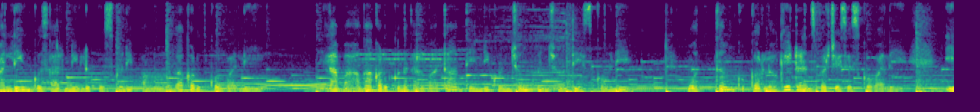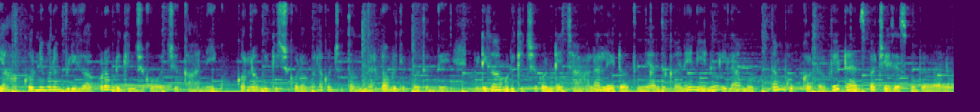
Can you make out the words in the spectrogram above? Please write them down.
మళ్ళీ ఇంకోసారి నీళ్ళు పోసుకొని బాగా కడుక్కోవాలి. ఇలా బాగా కడుక్కున్న తర్వాత దీన్ని కొంచెం కొంచెం తీసుకొని మొత్తం కుక్కర్లోకి ట్రాన్స్ఫర్ చేసేసుకోవాలి. ఈ ఆకుని మనం విడిగా కూడా ఉడికించుకోవచ్చు కానీ కుక్కర్లో ఉడికించుకోవడం వల్ల కొంచెం తొందరగా ఉడికిపోతుంది. విడిగా ఉడికించుకుంటే చాలా లేట్ అవుతుంది. అందుకనే నేను ఇలా మొత్తం కుక్కర్లోకి ట్రాన్స్ఫర్ చేసేసుకుంటున్నాను.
